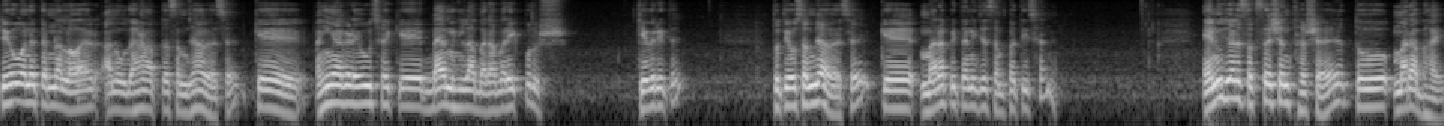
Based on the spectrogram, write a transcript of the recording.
તેઓ અને તેમના લોયર આનું ઉદાહરણ આપતા સમજાવે છે કે અહીં આગળ એવું છે કે બે મહિલા બરાબર એક પુરુષ. કેવી રીતે? તો તેઓ સમજાવે છે કે મારા પિતાની જે સંપત્તિ છે ને, એનું જ્યારે સક્સેશન થશે તો મારા ભાઈ,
